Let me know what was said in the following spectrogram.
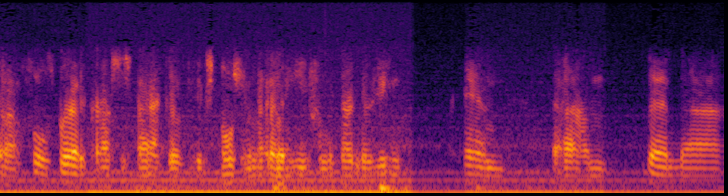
uh, fool's bread across his back of the expulsion of Adam and Eve from the Garden of Eden. And um, then, uh,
